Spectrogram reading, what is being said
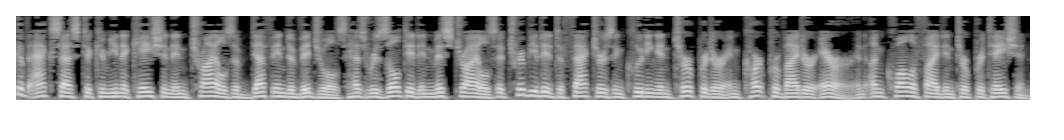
of access to communication in trials of deaf individuals has resulted in mistrials attributed to factors including interpreter and CART provider error and unqualified interpretation,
